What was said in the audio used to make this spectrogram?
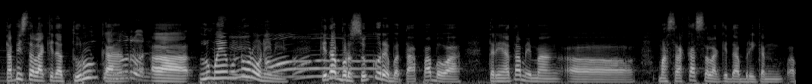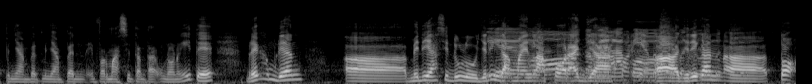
Tapi setelah kita turunkan, Menurun. uh, lumayan menurun ini. Oh. Kita bersyukur ya betapa bahwa ternyata memang uh, masyarakat setelah kita berikan uh, penyampaian-penyampaian informasi tentang undang-undang ITE, mereka kemudian uh, mediasi dulu. Jadi Iya, nggak main iya. lapor Oh, aja. main lapor. Iya, Uh, betul, jadi kan betul. uh, tok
